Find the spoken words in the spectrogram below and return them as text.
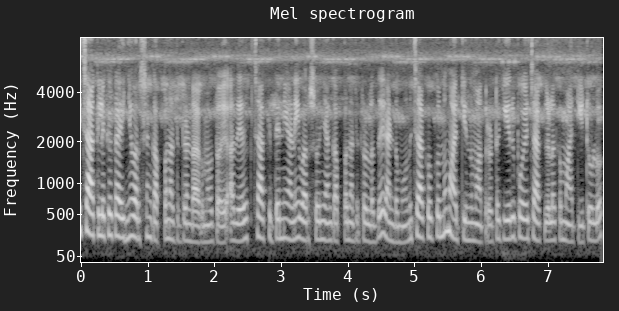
ഈ ചാക്കിലൊക്കെ കഴിഞ്ഞ വർഷം കപ്പ നട്ടിട്ടുണ്ടായിരുന്നു കേട്ടോ. അതേ ചാക്കിൽ തന്നെയാണ് ഈ വർഷവും ഞാൻ കപ്പ നട്ടിട്ടുള്ളത്. രണ്ട് മൂന്ന് ചാക്കൊക്കെ ഒന്ന് മാറ്റിയെന്ന് മാത്രം കേട്ടോ. കീറിപ്പോയ ചാക്കുകളൊക്കെ മാറ്റിയിട്ടുള്ളൂ.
